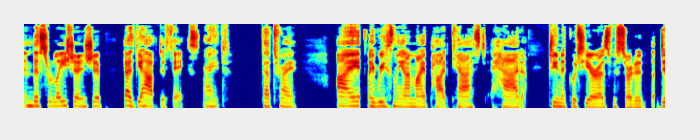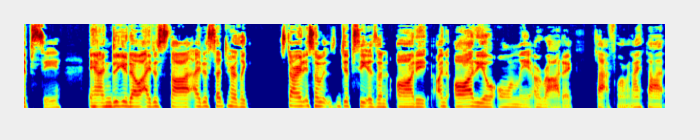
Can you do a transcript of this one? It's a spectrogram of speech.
in this relationship that you have to fix. Right. That's right. I, I recently on my podcast had Gina Gutierrez, who started Dipsea. And, you know, I just thought, I just said to her, like, started, so Dipsea is an audio, an audio only erotic platform. And I thought,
